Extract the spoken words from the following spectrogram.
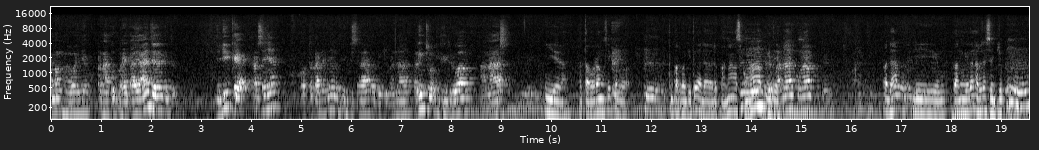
emang hawanya penakut mereka ya aja gitu. Jadi kayak rasanya kok tekanannya lebih besar atau gimana? Paling cuma gitu-gitu doang, panas. gitu. Iya, kata orang sih kalau Hmm. tempat begitu ada ada panas, Hmm, pengap gitu ya. Panas, pengap. gitu. Padahal di hutan gitu kan harusnya sejuk. gitu. Hmm.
